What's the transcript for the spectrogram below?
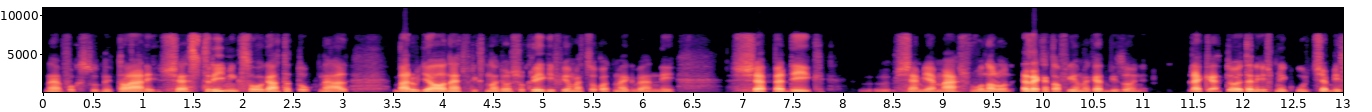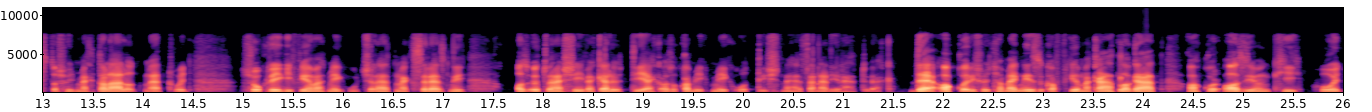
nem fogsz tudni találni se streaming szolgáltatóknál, bár ugye a Netflix nagyon sok régi filmet szokott megvenni, se pedig semmilyen más vonalon. Ezeket a filmeket bizony le kell tölteni, és még úgyse biztos, hogy megtalálod, mert hogy sok régi filmet még úgyse lehet megszerezni, az 50-es évek előttiek azok, amik még ott is nehezen elérhetőek. De akkor is, hogyha megnézzük a filmek átlagát, akkor az jön ki, hogy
